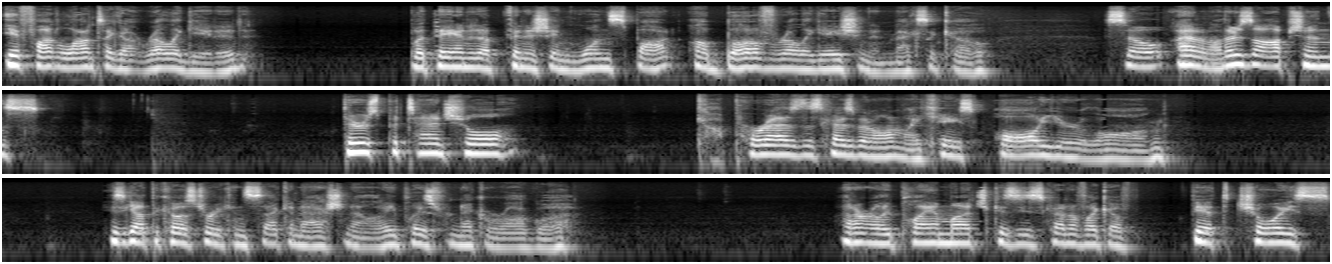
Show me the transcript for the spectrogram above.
if Atalanta got relegated, but they ended up finishing one spot above relegation in Mexico. So I don't know. There's options. There's potential. God, Perez, this guy's been on my case all year long. He's got the Costa Rican second nationality. He plays for Nicaragua. I don't really play him much because he's kind of like a fifth choice,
